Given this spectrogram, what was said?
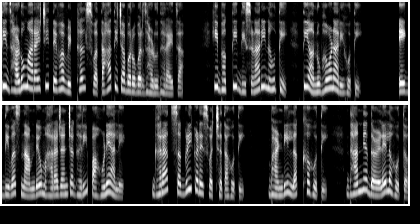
ती झाडू मारायची तेव्हा विठ्ठल स्वतः तिच्याबरोबर झाडू धरायचा. ही भक्ती दिसणारी नव्हती ती अनुभवणारी होती. एक दिवस नामदेव महाराजांच्या घरी पाहुणे आले. घरात सगळीकडे स्वच्छता होती. भांडी लख्ख होती. धान्य दळलेलं होतं.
